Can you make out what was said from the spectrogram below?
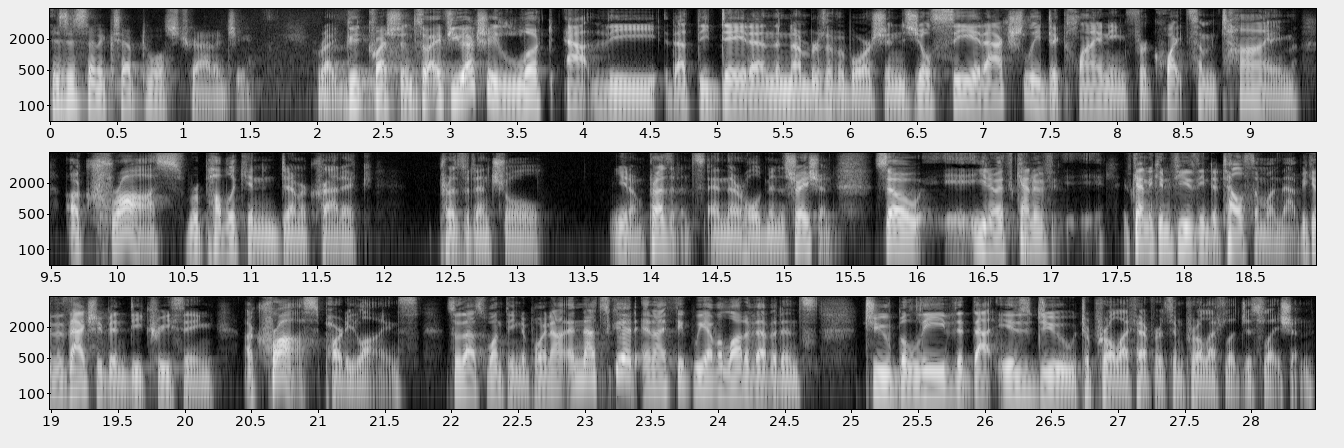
is this an acceptable strategy? Right, good question. So if you actually look at the at the data and the numbers of abortions, you'll see it actually declining for quite some time across Republican and Democratic presidential you know presidents and their whole administration so you know it's kind of it's kind of confusing to tell someone that because it's actually been decreasing across party lines. So that's one thing to point out and that's good and i think we have a lot of evidence to believe that that is due to pro-life efforts and pro-life legislation.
